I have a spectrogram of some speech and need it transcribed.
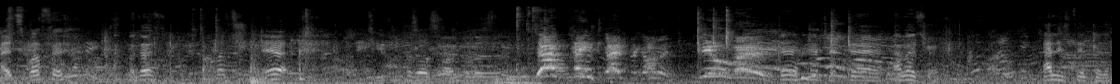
als Waffe. Oder? Ja. Ja, Trinkgeld bekommen! Jubel! Da, da, da, da. Aber schon. Alles das das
